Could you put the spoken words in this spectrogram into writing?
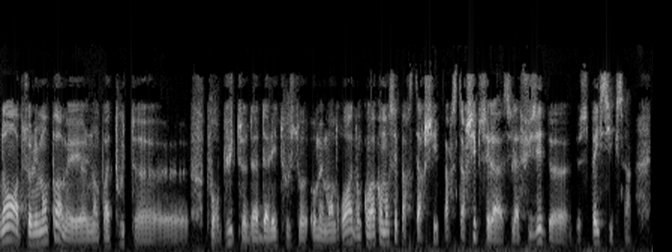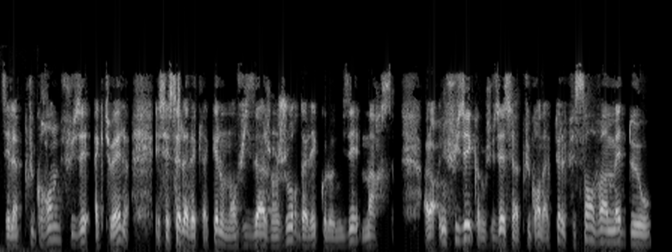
Non, absolument pas, mais elles n'ont pas toutes euh, pour but d'aller tous au, même endroit. Donc on va commencer par Starship. Alors Starship, c'est la, la fusée de, de SpaceX. Hein. C'est la plus grande fusée actuelle et c'est celle avec laquelle on envisage un jour d'aller coloniser Mars. Alors une fusée, comme je disais, c'est la plus grande actuelle. Elle fait 120 mètres de haut,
